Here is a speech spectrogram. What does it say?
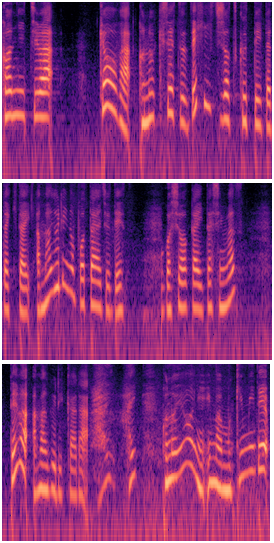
こんにちは。今日はこの季節ぜひ一度作っていただきたい甘栗のポタージュです。ご紹介いたします。では甘栗から。はい、はい、このように今むき身で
